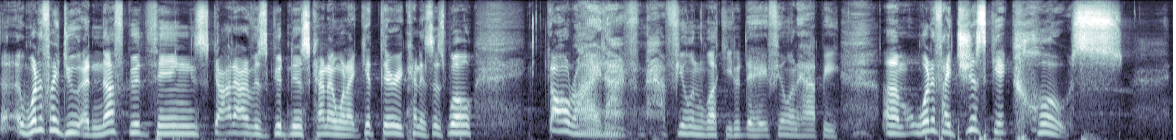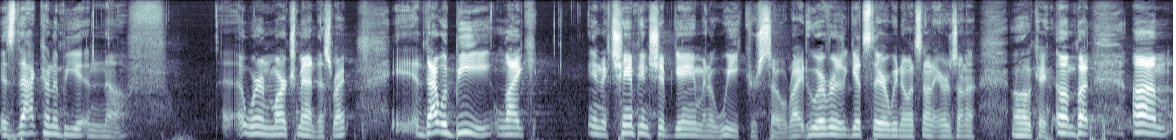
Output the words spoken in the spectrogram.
Uh, what if I do enough good things, God out of his goodness, kind of when I get there, he kind of says, well, all right, I'm feeling lucky today, feeling happy. Um, what if I just get close? Is that going to be enough? Uh, we're in March Madness, right? Uh, that would be like in a championship game in a week or so, right? Whoever gets there, we know it's not Arizona. Oh, okay. Um, but um,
